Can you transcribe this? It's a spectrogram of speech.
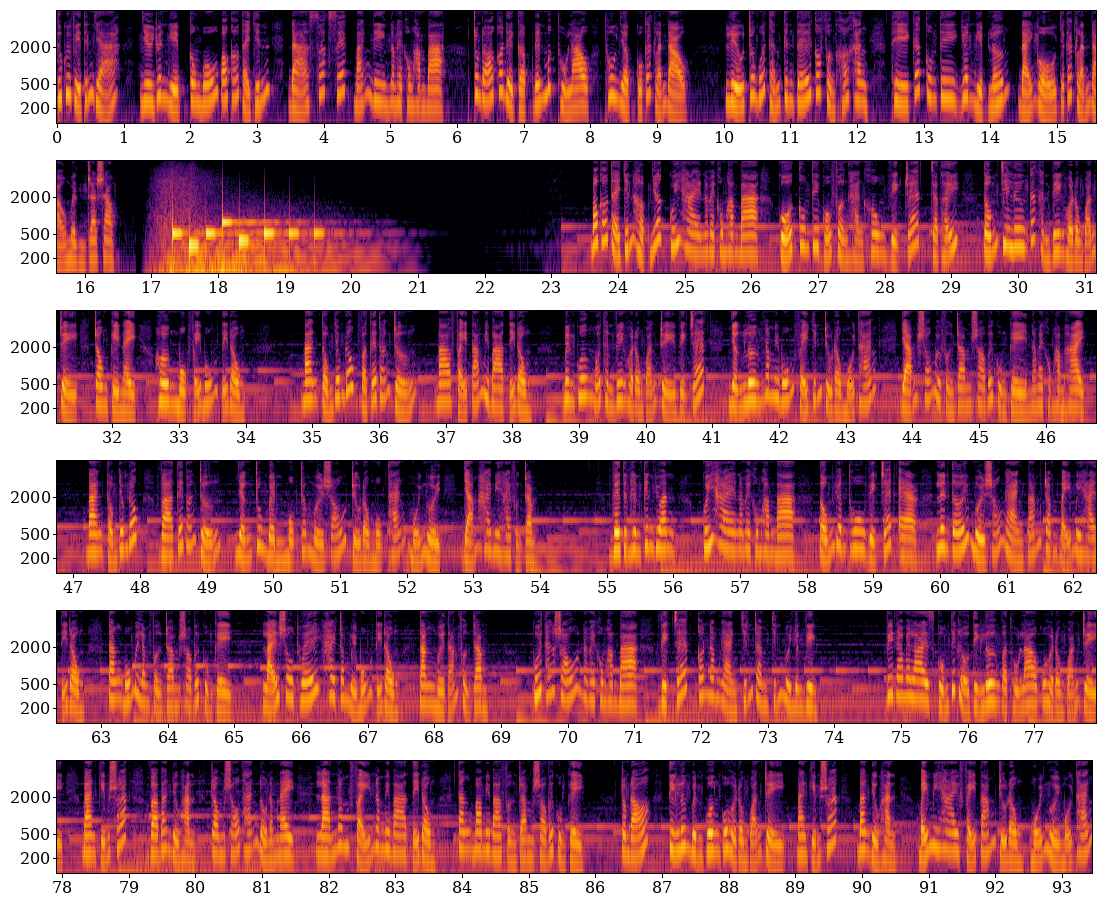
Thưa quý vị thính giả, nhiều doanh nghiệp công bố báo cáo tài chính đã soát xét bán niên năm 2023, trong đó có đề cập đến mức thù lao, thu nhập của các lãnh đạo. Liệu trong bối cảnh kinh tế có phần khó khăn thì các công ty doanh nghiệp lớn đãi ngộ cho các lãnh đạo mình ra sao? Báo cáo tài chính hợp nhất quý 2 năm 2023 của công ty cổ phần hàng không Vietjet cho thấy tổng chi lương các thành viên hội đồng quản trị trong kỳ này hơn 1,4 tỷ đồng. Ban tổng giám đốc và kế toán trưởng 3,83 tỷ đồng. Bình quân mỗi thành viên hội đồng quản trị Vietjet nhận lương 54,9 triệu đồng mỗi tháng, giảm 60% so với cùng kỳ năm 2022. Ban tổng giám đốc và kế toán trưởng nhận trung bình 116 triệu đồng một tháng mỗi người, giảm 22%. Về tình hình kinh doanh, quý 2 năm 2023, tổng doanh thu Vietjet Air lên tới 16.872 tỷ đồng, tăng 45% so với cùng kỳ. Lãi sau thuế 214 tỷ đồng, tăng 18%. Cuối tháng 6 năm 2023, Vietjet có 5.990 nhân viên. Vietnam Airlines cũng tiết lộ tiền lương và thù lao của Hội đồng Quản trị, Ban Kiểm soát và Ban điều hành trong 6 tháng đầu năm nay là 5,53 tỷ đồng, tăng 33% so với cùng kỳ. Trong đó, tiền lương bình quân của Hội đồng Quản trị, Ban Kiểm soát, Ban điều hành 72,8 triệu đồng mỗi người mỗi tháng.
